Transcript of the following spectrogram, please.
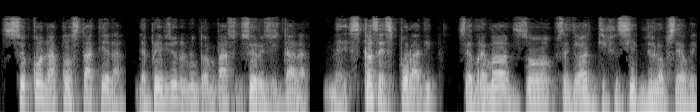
ce qu'on a constaté là. Les prévisions ne nous donnent pas ce résultat là. Mais quand c'est sporadique, c'est vraiment, disons, c'est vraiment difficile de l'observer.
